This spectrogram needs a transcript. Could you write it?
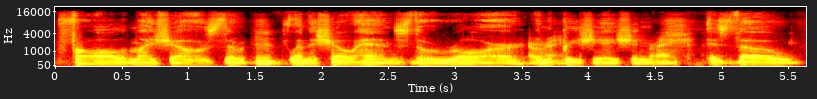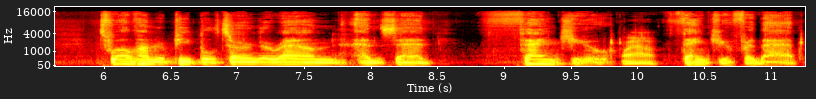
for all of my shows. The when the show ends, the roar and. Right. appreciation Right. is though twelve hundred people turned around and said, Thank you. Wow. Thank you for that.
